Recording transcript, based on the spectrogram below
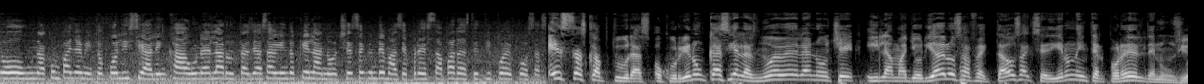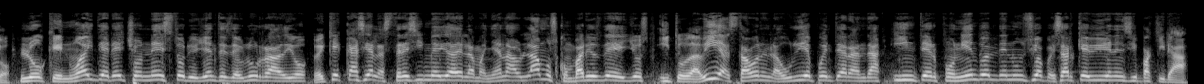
o un acompañamiento policial en cada una de las rutas, ya sabiendo que en la noche es donde más se presta para este tipo de cosas. Estas capturas ocurrieron casi a las 9 de la noche y la mayoría de los afectados accedieron a interponer el denuncio. Lo que no hay derecho, Néstor y oyentes de Blue Radio, es que casi a las 3 y media de la mañana hablamos con varios de ellos y todavía estaban en la URI de Puente Aranda interponiendo el denuncio a pesar que viven en Zipaquirá.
